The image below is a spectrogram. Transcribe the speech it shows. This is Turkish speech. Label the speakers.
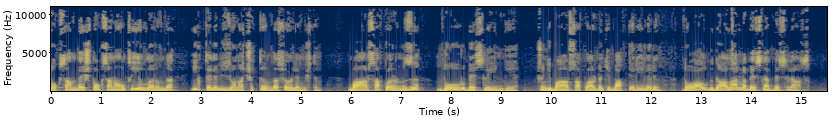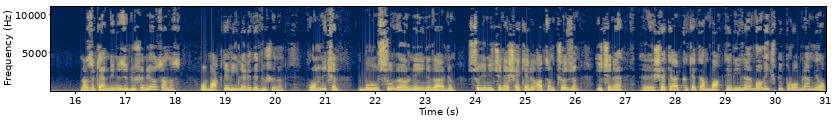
Speaker 1: 95-96 yıllarında ilk televizyona çıktığımda söylemiştim. Bağırsaklarınızı doğru besleyin diye. Çünkü bağırsaklardaki bakterilerin doğal gıdalarla beslenmesi lazım. Nasıl kendinizi düşünüyorsanız o bakterileri de düşünün. Onun için bu su örneğini verdim. Suyun içine şekeri atın çözün. İçine e, şeker tüketen bakteriler var hiçbir problem yok.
